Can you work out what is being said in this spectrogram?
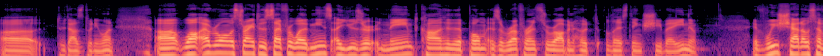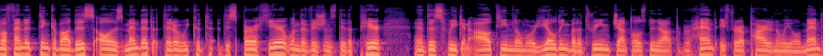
uh, 2021. Uh, while everyone was trying to decipher what it means, a user named commented the poem as a reference to Robinhood listing Shiba Inu. If we shadows have offended, think about this. All is mended. That we could despair here when the visions did appear. And this week, an owl team no more yielding, but a dream. Gentles do not apprehend. If you're a pardon, we will mend.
